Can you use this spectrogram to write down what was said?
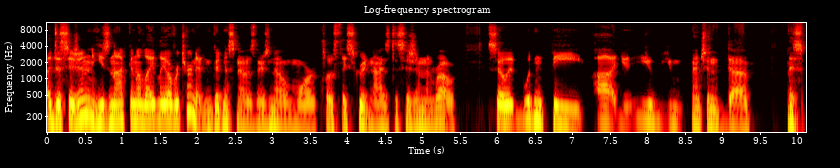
a decision, he's not going to lightly overturn it. And goodness knows there's no more closely scrutinized decision than Roe. So it wouldn't be. Uh, you, you, you mentioned uh, this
